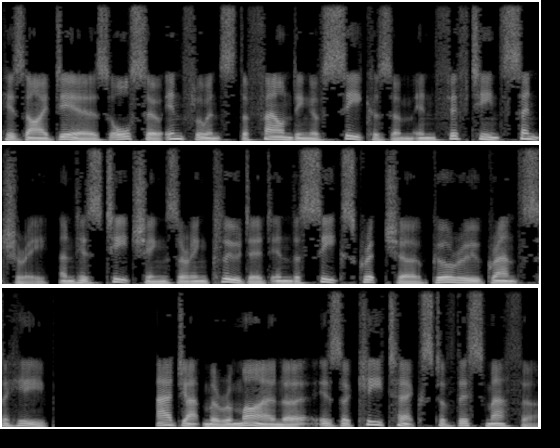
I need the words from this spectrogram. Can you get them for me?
His ideas also influenced the founding of Sikhism in 15th century, and his teachings are included in the Sikh scripture Guru Granth Sahib. Adhyatma Ramayana is a key text of this matha.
